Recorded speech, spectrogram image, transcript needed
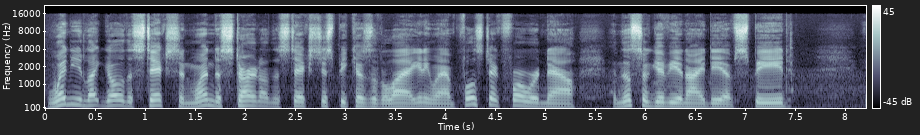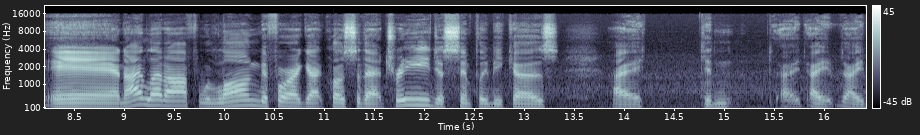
when you let go of the sticks and when to start on the sticks just because of the lag. Anyway, I'm full stick forward now, and this will give you an idea of speed. And I let off long before I got close to that tree, just simply because I didn't, I, I, I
